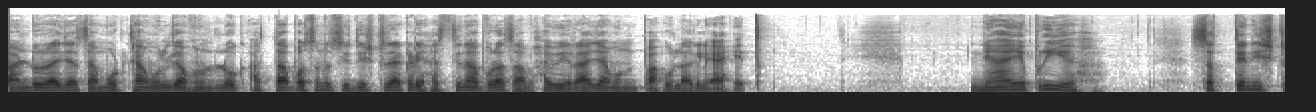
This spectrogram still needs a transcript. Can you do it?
पांडुराजाचा मोठा मुलगा म्हणून लोक आत्तापासूनच युधिष्ठिराकडे हस्तिनापुराचा भावी राजा म्हणून पाहू लागले आहेत. न्यायप्रिय सत्यनिष्ठ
